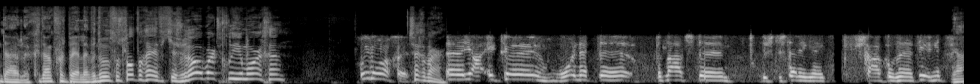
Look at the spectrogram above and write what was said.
duidelijk. Dank voor het bellen. We doen het tot slot nog eventjes. Robert, goedemorgen. Goedemorgen. Zeg het maar. Eh, ja, ik eh, hoor net eh, op het laatste, dus de stelling, ik schakel net in. Ja,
